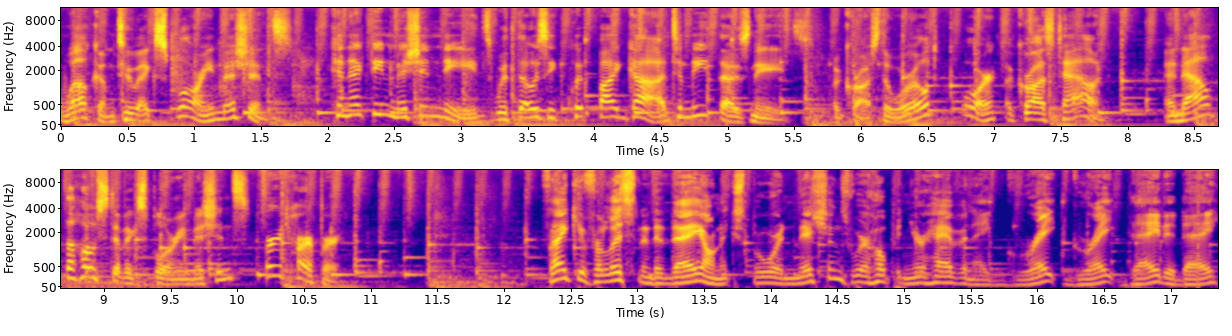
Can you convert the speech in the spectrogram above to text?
Welcome to Exploring Missions, connecting mission needs with those equipped by God to meet those needs across the world or across town. And now, the host of Exploring Missions, Bert Harper. Thank you for listening today on Exploring Missions. We're hoping you're having a great, great day today.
